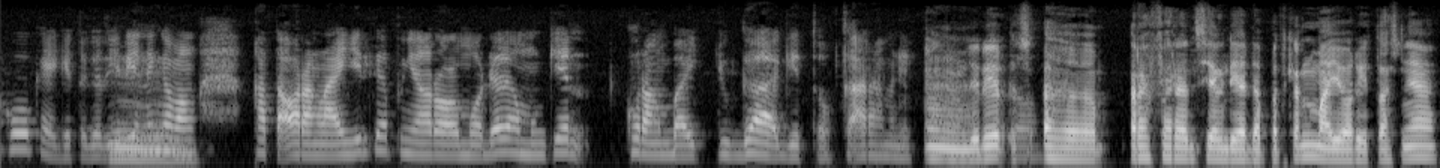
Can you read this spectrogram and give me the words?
aku kayak gitu gitu jadi hmm. ini memang kata orang lain jadi kayak punya role model yang mungkin kurang baik juga gitu ke arah menikah hmm, jadi gitu. uh, referensi yang dia dapatkan mayoritasnya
